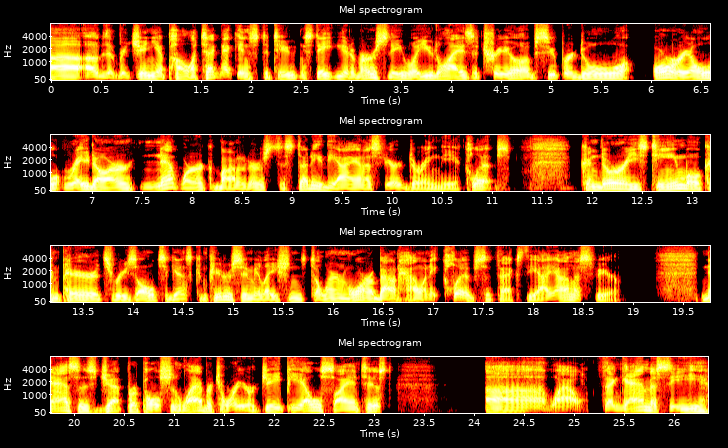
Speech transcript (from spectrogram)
uh, of the Virginia Polytechnic Institute and State University will utilize a trio of super dual Auroral radar network monitors to study the ionosphere during the eclipse. Kunduri's team will compare its results against computer simulations to learn more about how an eclipse affects the ionosphere. NASA's Jet Propulsion Laboratory, or JPL scientist, uh, wow, Thangamasi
